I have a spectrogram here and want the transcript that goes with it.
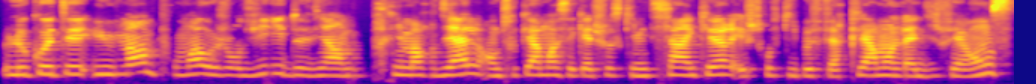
le côté humain pour moi aujourd'hui devient primordial. En tout cas, moi, c'est quelque chose qui me tient à cœur et je trouve qu'il peut faire clairement la différence.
